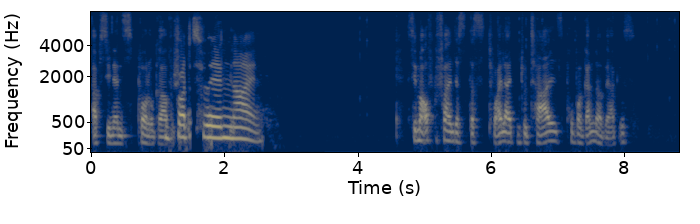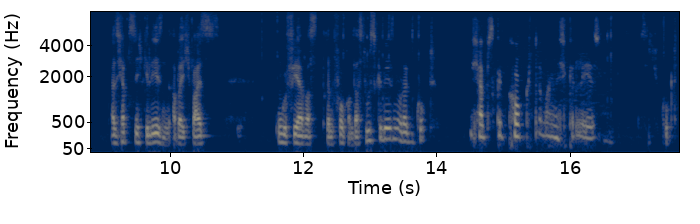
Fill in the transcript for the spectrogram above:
Abstinenz-pornografischen. Um Gottes Willen, nein. Ist dir mal aufgefallen, dass, dass Twilight ein totales Propagandawerk ist? Also ich habe es nicht gelesen, aber ich weiß ungefähr, was drin vorkommt. Hast du es gelesen oder geguckt? Ich habe es geguckt, aber nicht gelesen. Nicht geguckt.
